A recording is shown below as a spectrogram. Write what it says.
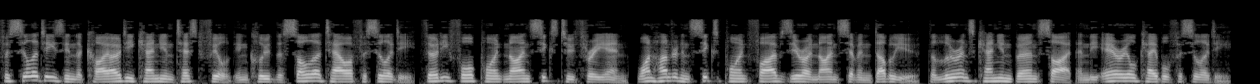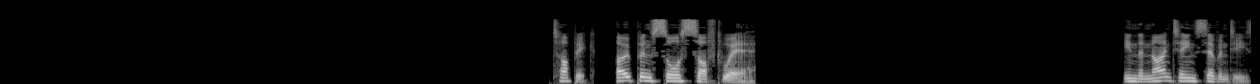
Facilities in the Coyote Canyon test field include the Solar Tower Facility 34.9623N, 106.5097W, the Lawrence Canyon Burn Site and the Aerial Cable Facility. Open source software In the 1970s,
